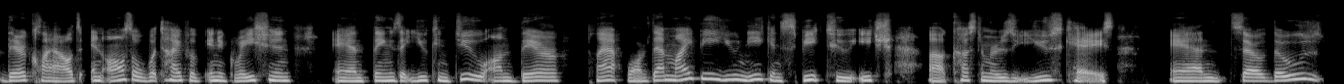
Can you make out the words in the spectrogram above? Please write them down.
their clouds and also what type of integration and things that you can do on their platforms that might be unique and speak to each uh, customer's use case and so those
